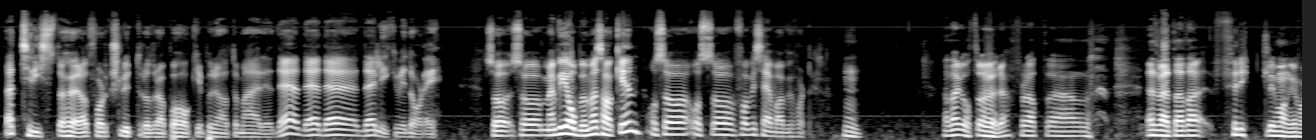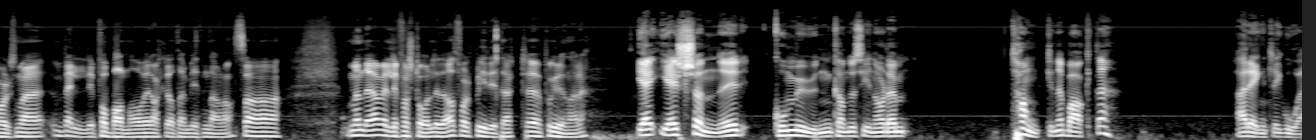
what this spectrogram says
det er trist å høre at folk slutter å dra på hockey pga. at de er det, det, det, det liker vi dårlig. Så, så, men vi jobber med saken, og så, og så får vi se hva vi får til. Ja, det er godt å høre. For at, eh, jeg vet at det er fryktelig mange folk som er veldig forbanna over akkurat den biten der nå. Så, men det er veldig forståelig det, at folk blir irritert uh, pga. det. Jeg, jeg skjønner kommunen, kan du si, når de Tankene bak det er egentlig gode.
